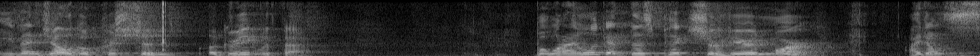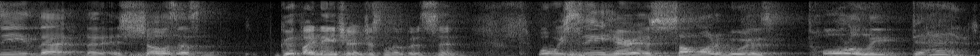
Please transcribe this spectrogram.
evangelical Christians agreed with that. But when I look at this picture here in Mark, I don't see that, that it shows us good by nature and just a little bit of sin. What we see here is someone who is totally dead.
